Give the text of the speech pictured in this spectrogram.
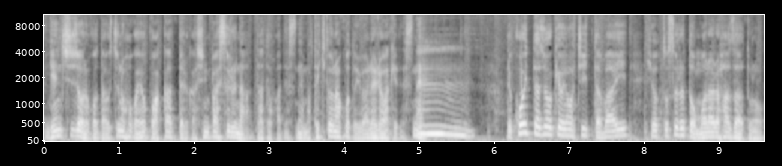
現地市場のことはうちの方がよく分かってるから心配するなだとかですね、まあ、適当なこと言われるわけですね。でこういった状況に陥った場合ひょっとするとモラルハザードの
